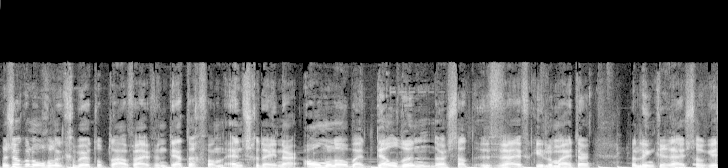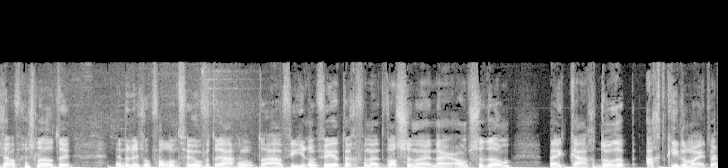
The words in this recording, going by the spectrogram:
Er is ook een ongeluk gebeurd op de A35 van Enschede naar Almelo bij Delden. Daar staat 5 kilometer. De linkerrijstrook is afgesloten. En er is opvallend veel vertraging op de A44 vanuit Wassenaar naar Amsterdam bij Kaagdorp 8 kilometer.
